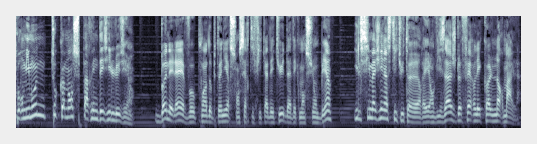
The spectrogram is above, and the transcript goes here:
Pour Mimoun, tout commence par une désillusion. Bon élève au point d'obtenir son certificat d'études avec mention bien, il s'imagine instituteur et envisage de faire l'école normale.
